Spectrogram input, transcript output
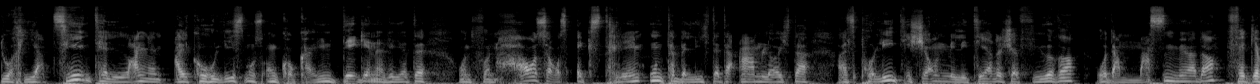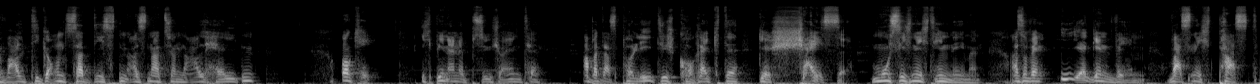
durch jahrzehntelangen Alkoholismus und Kokain degenerierte und von Haus aus extrem unterbelichtete Armleuchter als politische und militärische Führer oder Massenmörder, Vergewaltiger und Sadisten als Nationalhelden? Okay, ich bin eine Psychoente. Aber das politisch korrekte Gescheiße muss ich nicht hinnehmen. Also wenn irgendwem was nicht passt,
